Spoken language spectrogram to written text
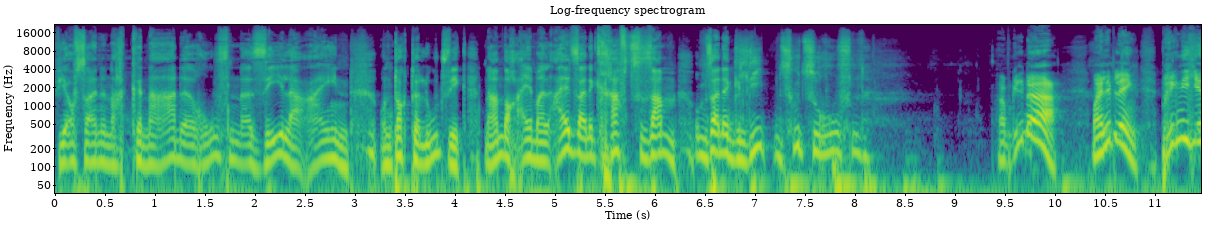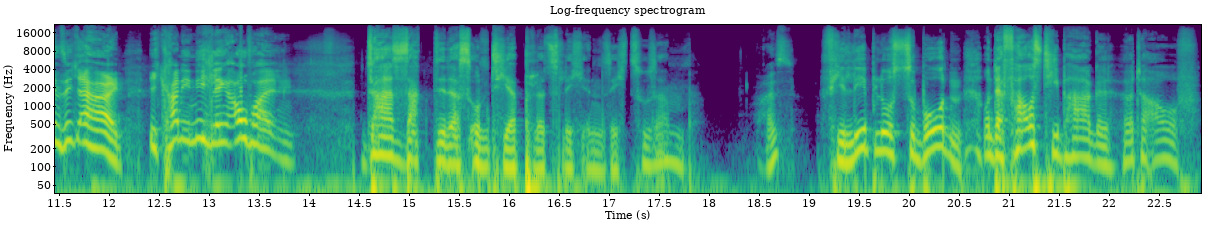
wie auf seine nach Gnade rufende Seele ein, und Dr. Ludwig nahm noch einmal all seine Kraft zusammen, um seiner Geliebten zuzurufen. Sabrina, mein Liebling, bring dich in Sicherheit. Ich kann ihn nicht länger aufhalten. Da sackte das Untier plötzlich in sich zusammen. Was? fiel leblos zu Boden und der Fausthiebhagel hörte auf.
